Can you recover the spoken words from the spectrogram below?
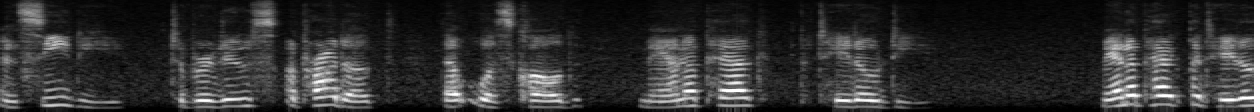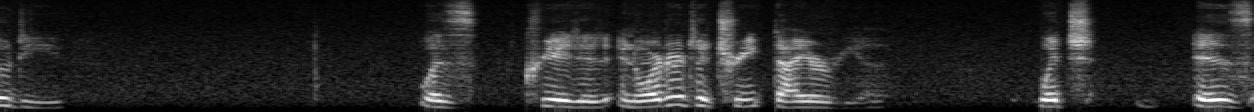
and CD to produce a product that was called MannaPack Potato D. MannaPack Potato D was created in order to treat diarrhea, which is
